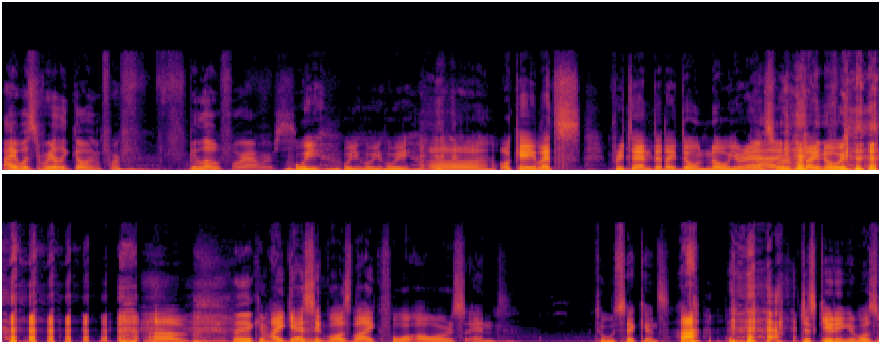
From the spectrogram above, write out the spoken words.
I was really going for f- below four hours. Hui, hui, hui, hui. Uh, okay, let's pretend that I don't know your Yeah. answer, but I know it. um, Well, I guess it was like four hours and two seconds. Ha! Just kidding. It was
